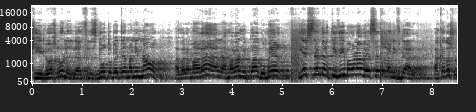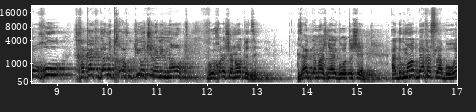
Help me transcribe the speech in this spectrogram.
כי לא יכלו להסביר אותו בהתאם לנמנעות, אבל המהר"ל, המהר"ל מפראג אומר, יש סדר טבעי בעולם ויש סדר לנבדל, הקדוש ברוך הוא חקק גם את החוקיות של הנמנעות והוא יכול לשנות את זה זה הקדמה השנייה לגבורות השם. הדוגמאות ביחס לבורא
